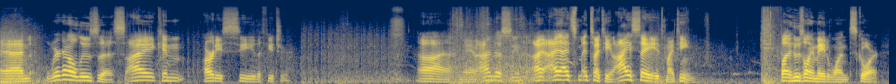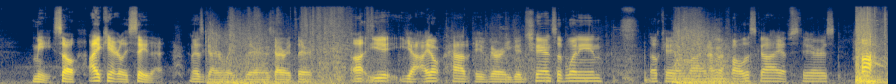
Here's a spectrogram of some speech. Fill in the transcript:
And we're to lose this. I can already see the future. Ah, uh, man, I'm just, you know, I, I, it's, it's my team. I say it's my team. But who's only made one score? Me. So I can't really say that. And there's a guy right there, and there's a guy right there. Uh, yeah, yeah, I don't have a very good chance of winning. Okay, never mind. I'm gonna follow this guy upstairs. Ha!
